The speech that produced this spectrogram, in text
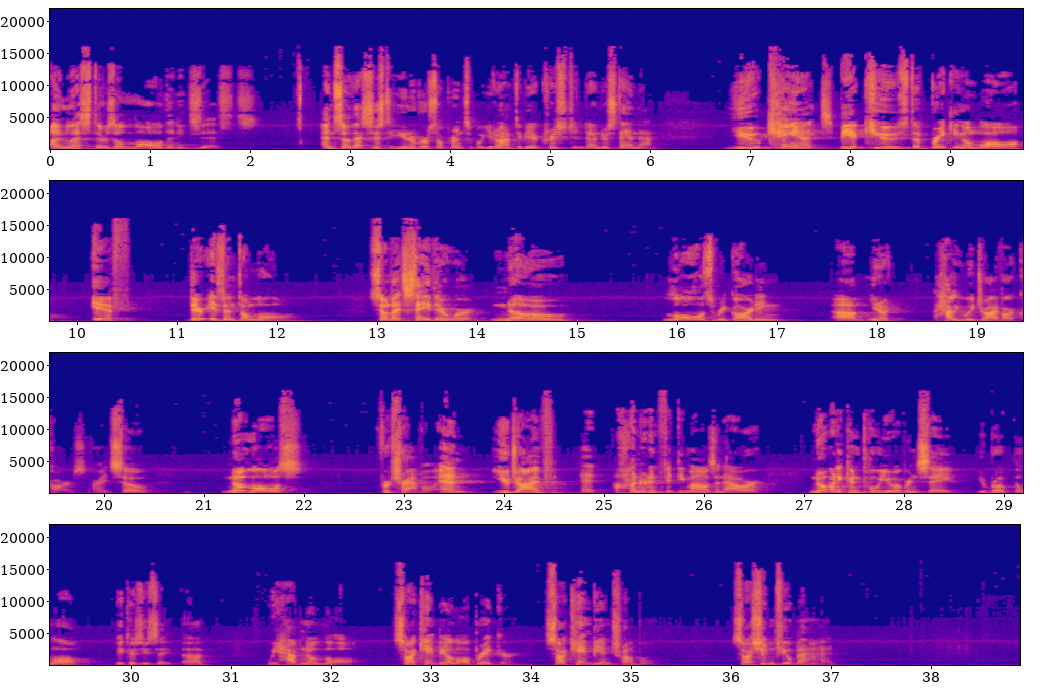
unless there's a law that exists. And so that's just a universal principle. You don't have to be a Christian to understand that. You can't be accused of breaking a law if there isn't a law. So let's say there were no laws regarding, um, you know, how we drive our cars. All right, so no laws for travel, and you drive at 150 miles an hour. Nobody can pull you over and say you broke the law because you say uh, we have no law, so I can't be a lawbreaker, so I can't be in trouble, so I shouldn't feel bad.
